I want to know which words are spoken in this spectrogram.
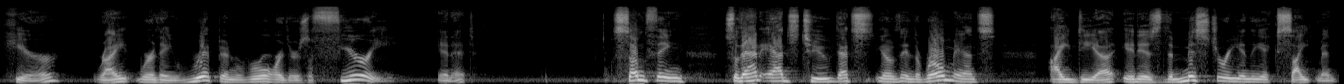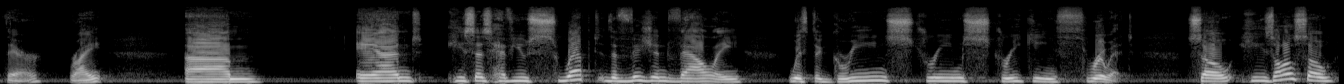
here, right, where they rip and roar. There's a fury in it. Something, so that adds to, that's, you know, in the romance idea, it is the mystery and the excitement there, right? Um, and he says, Have you swept the visioned valley? with the green stream streaking through it. So he's also,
